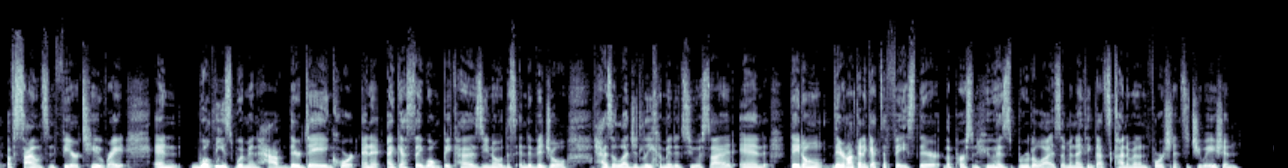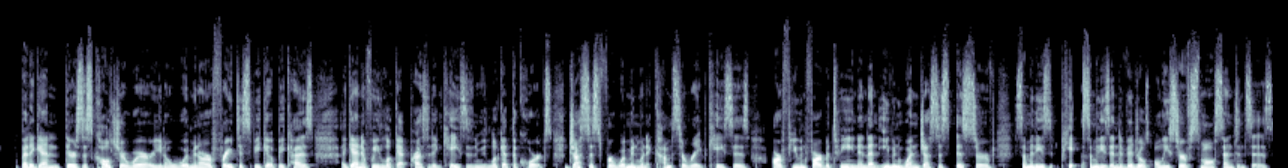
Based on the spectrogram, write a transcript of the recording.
of silence and fear too, right? And will these women have their day in court? And it, I guess they won't because, you know, this individual has allegedly committed suicide and they don't they're not going to get to face their the person who has brutalized them and I think that's kind of an unfortunate situation but again there's this culture where you know women are afraid to speak out because again if we look at precedent cases and we look at the courts justice for women when it comes to rape cases are few and far between and then even when justice is served some of these some of these individuals only serve small sentences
